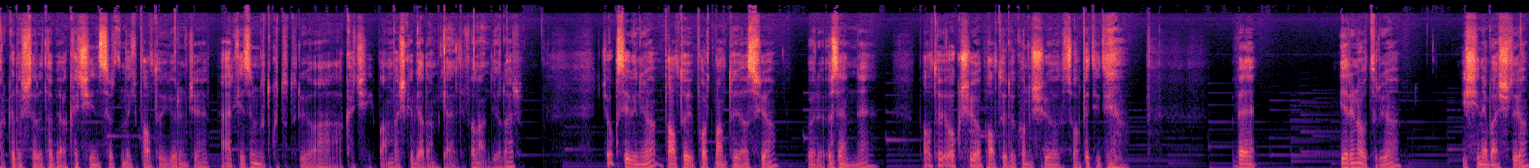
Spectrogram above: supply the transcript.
Arkadaşları tabii Akaçi'nin sırtındaki paltoyu görünce herkesin nutku tutuyor. Aa Akaçi bambaşka bir adam geldi falan diyorlar. Çok seviniyor. Paltoyu portmantoya asıyor. Böyle özenle. Paltoyu okşuyor. Paltoyla konuşuyor. Sohbet ediyor. Ve yerine oturuyor. işine başlıyor.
